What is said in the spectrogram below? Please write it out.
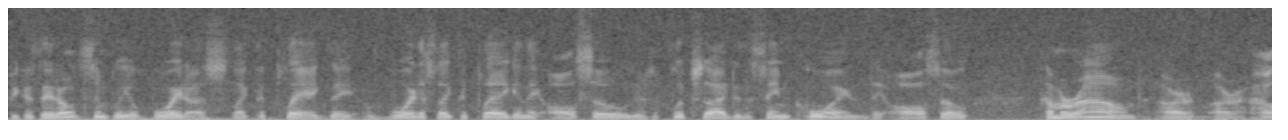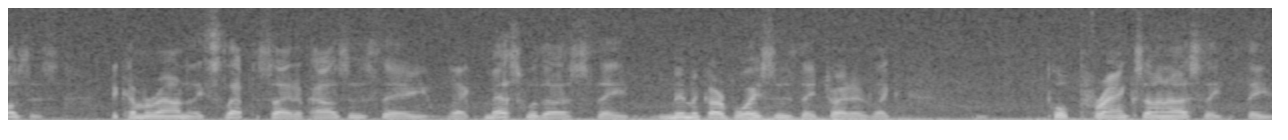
because they don't simply avoid us like the plague. They avoid us like the plague and they also, there's a flip side to the same coin. They also come around our, our houses. They come around and they slap the side of houses. They like mess with us. They mimic our voices. They try to like pull pranks on us. They, they,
